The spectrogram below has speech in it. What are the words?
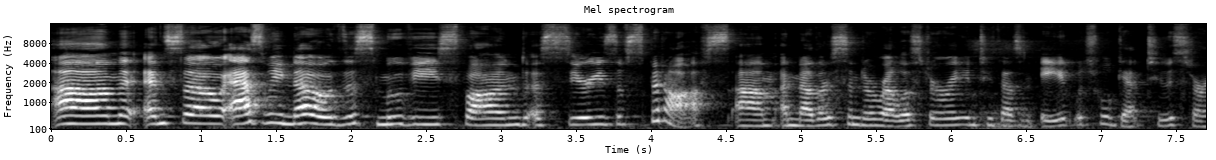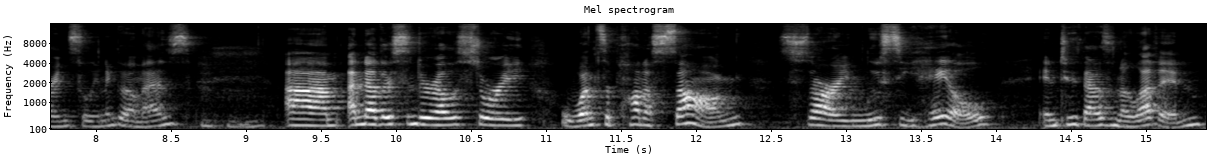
Um, and so, as we know, this movie spawned a series of spin offs. Um, another Cinderella story in 2008, which we'll get to, starring Selena Gomez. Um, another Cinderella story, Once Upon a Song, starring Lucy Hale in 2011.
